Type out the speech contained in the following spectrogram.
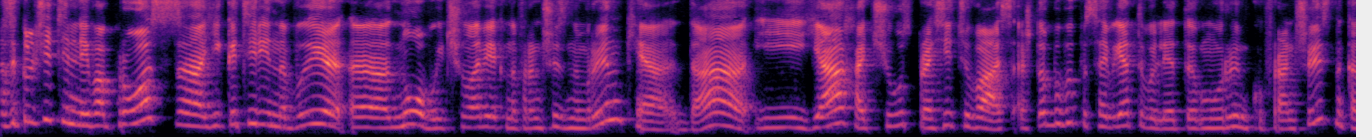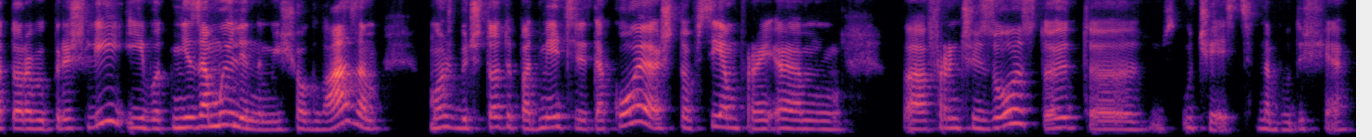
Заключительный вопрос. Екатерина, вы э, новый человек на франшизном рынке, да, и я хочу спросить у вас, а что бы вы посоветовали этому рынку франшиз, на который вы пришли, и вот незамыленным еще глазом, может быть, что-то подметили такое, что всем эм, а, франшизо стоит э, учесть на будущее?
